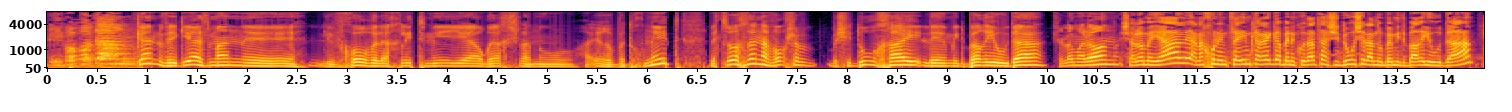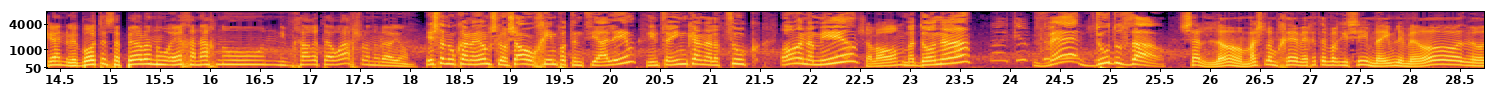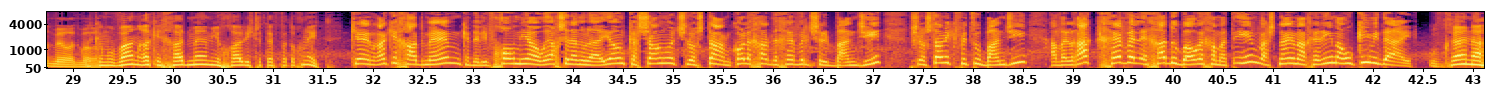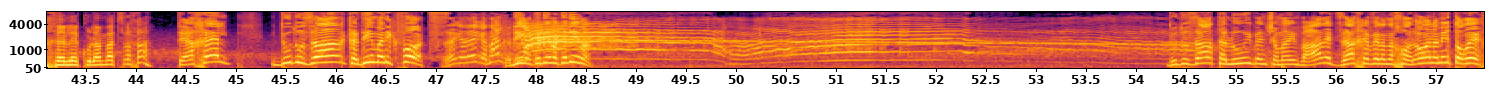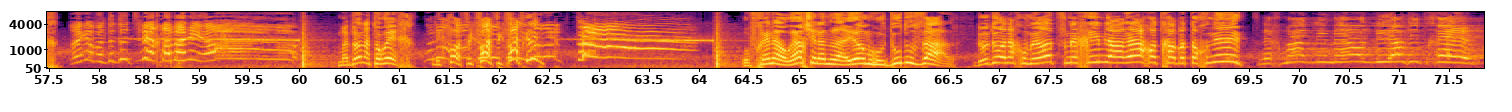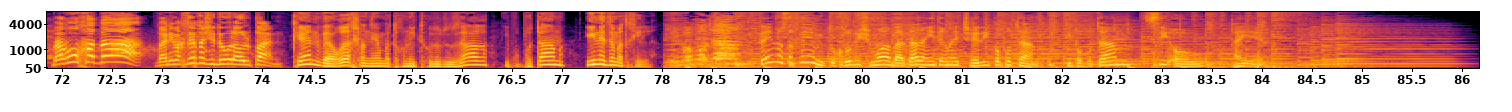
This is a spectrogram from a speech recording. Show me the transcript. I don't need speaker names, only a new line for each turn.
היפופוטם!
כן, והגיע הזמן אה, לבחור ולהחליט מי יהיה האורח שלנו הערב בתוכנית. לצורך זה נעבור עכשיו בשידור חי למדבר יהודה. שלום אלון.
שלום אייל, אנחנו נמצאים כרגע בנקודת השידור שלנו במדבר יהודה.
כן, ובוא תספר לנו איך אנחנו נבחר את האורח שלנו להיום.
יש לנו כאן היום שלושה אורחים פוטנציאליים. נמצאים כאן על הצוק אורן אמיר,
שלום.
מדונה ודודו זר.
שלום, מה שלומכם? איך אתם מרגישים? נעים לי מאוד מאוד מאוד מאוד.
וכמובן, רק אחד מהם יוכל להשתתף בתוכנית.
כן, רק אחד מהם, כדי לבחור מי האורח שלנו להיום, קשרנו את שלושתם, כל אחד לחבל של בנג'י. שלושתם יקפצו בנג'י, אבל רק חבל אחד הוא באורך המתאים, והשניים האחרים ארוכים מדי.
ובכן, נאחל לכולם בהצלחה.
תאחל. דודו זר, קדימה לקפוץ.
רגע, רגע, מה?
קדימה, קדימה, קדימה. דודו זר תלוי בין שמיים וארץ, זה החבל הנכון. אורן אמיר תורך.
רגע, אבל דודו הצליח, למה אני... אה!
מדונה תורך. לקפוץ, לקפוץ, לקפוץ. ובכן, האורח שלנו להיום הוא דודו זר. דודו, אנחנו מאוד שמחים לארח אותך בתוכנית!
נחמד לי מאוד להיות איתכם!
ברוך הבא! ואני מחזיר את השידור לאולפן.
כן, והאורח שלנו היום בתוכנית הוא דודו זר, היפופוטם, הנה זה מתחיל.
היפופוטם!
תאים נוספים תוכלו לשמוע באתר האינטרנט של היפופוטם, היפופוטם, co.il.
